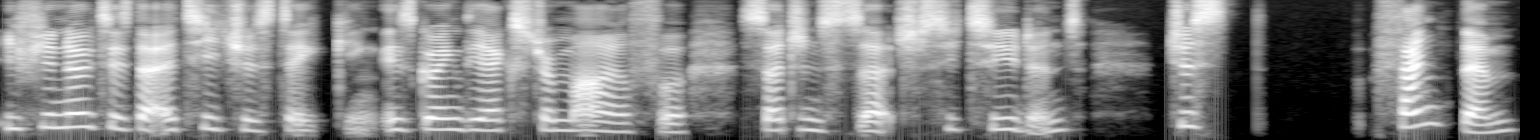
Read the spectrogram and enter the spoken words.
If you notice that a teacher is taking is going the extra mile for such and such student, just thank them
